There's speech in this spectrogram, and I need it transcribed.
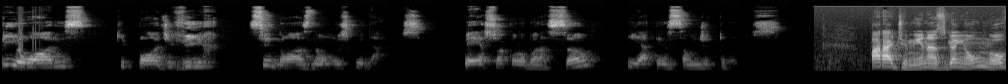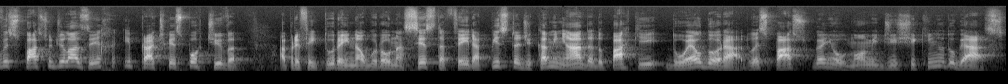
piores que pode vir se nós não nos cuidarmos. Peço a colaboração e atenção de todos. Pará de Minas ganhou um novo espaço de lazer e prática esportiva. A Prefeitura inaugurou na sexta-feira a pista de caminhada do Parque do Eldorado. O espaço ganhou o nome de Chiquinho do Gás,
